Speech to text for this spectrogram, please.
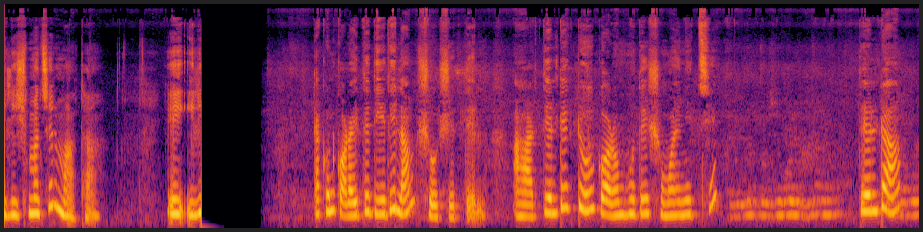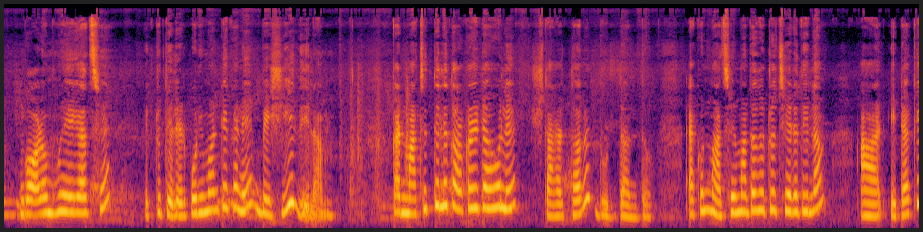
ইলিশ মাছের মাথা। এই ইলিশ এখন কড়াইতে দিয়ে দিলাম সর্ষের তেল। আর তেলটা একটু গরম হতে সময় নিচ্ছি। তেলটা গরম হয়ে গেছে। একটু তেলের পরিমাণটা এখানে বেশি দিলাম। কারণ মাছের তেলে তরকারিটা হলে সারতে হবে দুর্দান্ত। এখন মাছের মাথা দুটো ছেড়ে দিলাম। আর এটাকে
